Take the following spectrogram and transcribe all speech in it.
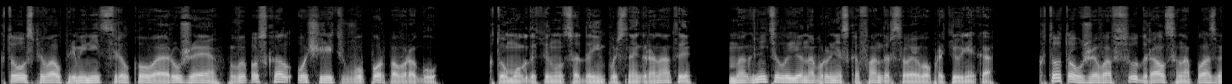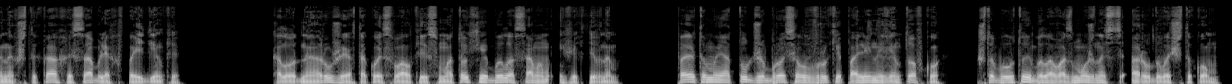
Кто успевал применить стрелковое оружие, выпускал очередь в упор по врагу. Кто мог дотянуться до импульсной гранаты, магнитил ее на бронескафандр своего противника. Кто-то уже вовсю дрался на плазменных штыках и саблях в поединке. Холодное оружие в такой свалке и суматохе было самым эффективным. Поэтому я тут же бросил в руки Полины винтовку, чтобы у той была возможность орудовать штыком,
